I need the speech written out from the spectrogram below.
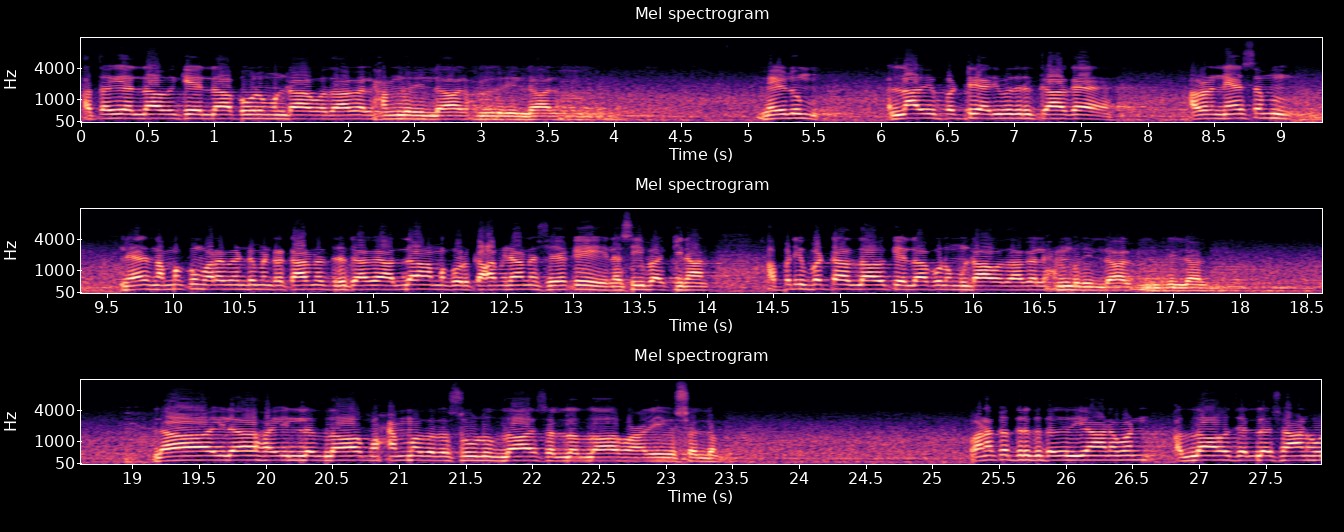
அத்தகைய அல்லாவுக்கே எல்லா புகழும் உண்டாவதாக அல்ஹம்துலில்லாஹ் அல்ஹம்துலில்லாஹ் அல்ஹம்துலில்லாஹ். மேலும் அல்லாவை பற்றி அறிவதற்காக அவருடைய நேசம் நமக்கும் வர வேண்டும் என்ற காரணத்திற்காக அல்லாஹ் நமக்கு ஒரு காமிலான ஷேக்கை நசீபாக்கினான். அப்படிப்பட்ட அல்லாவுக்கு எல்லா புகழும் உண்டாவதாக அல்ஹம்துலில்லாஹ் அல்ஹம்துலில்லாஹ். லா இலாஹ இல்லல்லாஹ் முஹம்மது ரசூலுல்லா சல்லல்லாஹு அலி வசல்லம் வணக்கத்திற்கு தகுதியானவன் அல்லாஹ் ஜல்ல ஷானு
